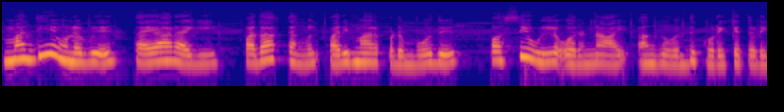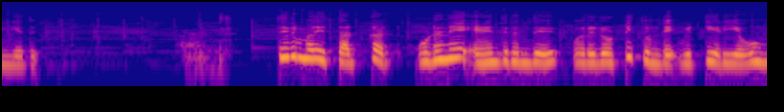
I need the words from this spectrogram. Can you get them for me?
மதிய உணவு தயாராகி பதார்த்தங்கள் பரிமாறப்படும் போது பசி உள்ள ஒரு நாய் அங்கு வந்து குறைக்க தொடங்கியது. திருமதி தட்கட் உடனே எழுந்திருந்து ஒரு ரொட்டி துண்டை விட்டு எறியவும்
